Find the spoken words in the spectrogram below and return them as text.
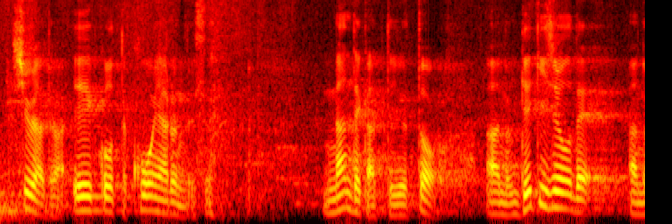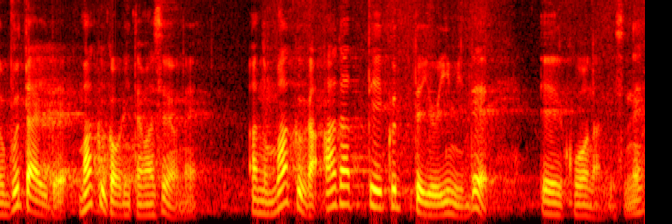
手話では栄光ってこうやるんです。なんでかっていうとあの劇場であの舞台で幕が降りてますよね。あの幕が上がっていくっていう意味で栄光なんですね。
